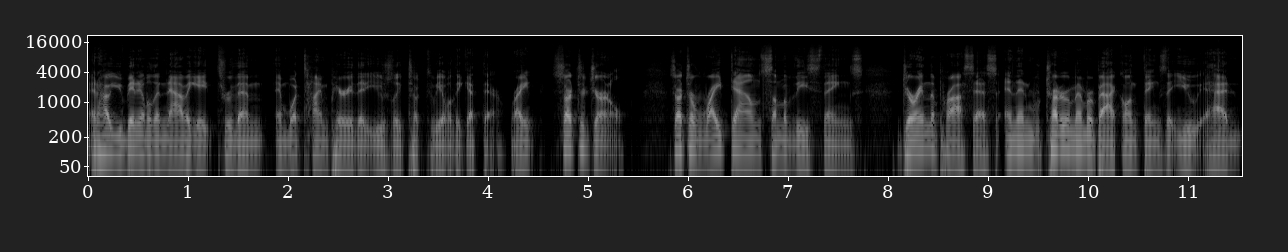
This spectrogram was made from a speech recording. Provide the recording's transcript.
and how you've been able to navigate through them and what time period that it usually took to be able to get there, right? Start to journal. Start to write down some of these things during the process and then try to remember back on things that you had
